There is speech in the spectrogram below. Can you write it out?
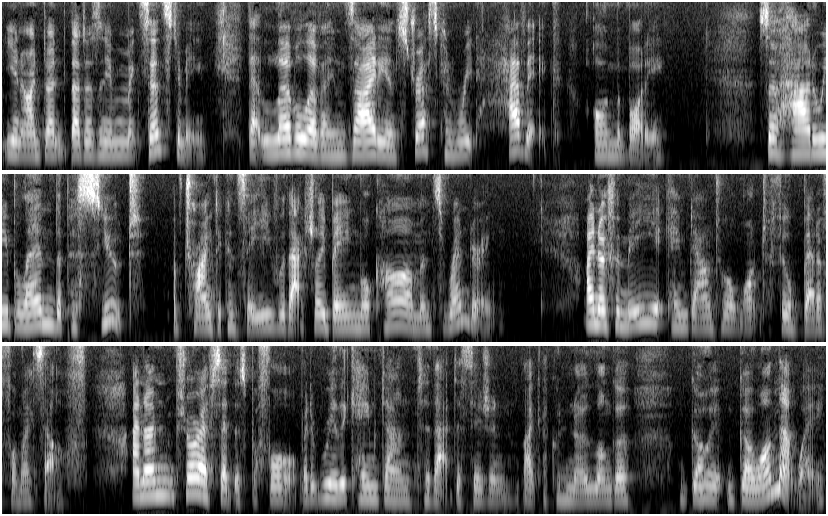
you know, I don't, that doesn't even make sense to me. That level of anxiety and stress can wreak havoc on the body. So, how do we blend the pursuit of trying to conceive with actually being more calm and surrendering? I know for me, it came down to a want to feel better for myself. And I'm sure I've said this before, but it really came down to that decision. Like, I could no longer go, go on that way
